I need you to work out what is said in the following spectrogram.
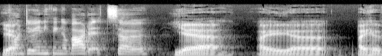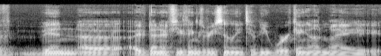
Yeah. can't do anything about it. So Yeah, I uh, I have been uh, I've done a few things recently to be working on my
